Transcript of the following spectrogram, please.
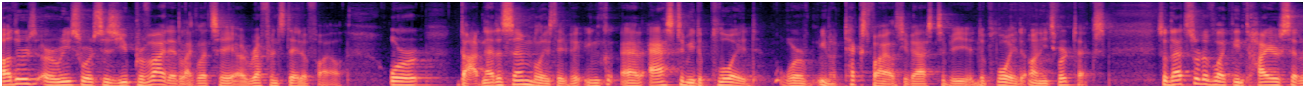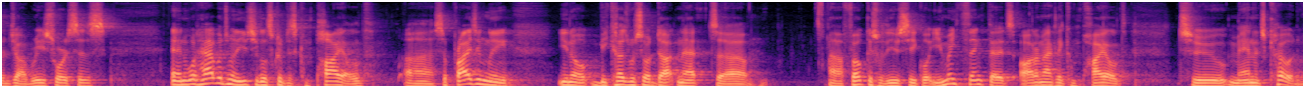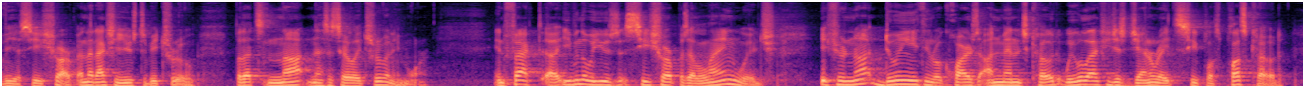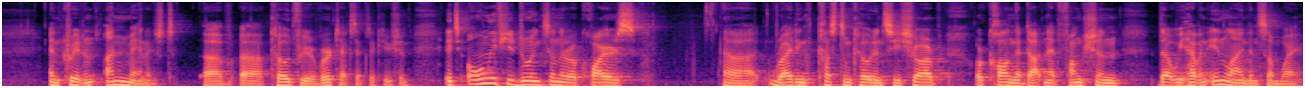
Others are resources you provided, like let's say a reference data file, or .NET assemblies that you've asked to be deployed, or you know text files you've asked to be deployed on each vertex. So that's sort of like the entire set of job resources. And what happens when a USQL script is compiled, uh, surprisingly, you know, because we're so .NET uh, uh, focused with USQL, you may think that it's automatically compiled to manage code via C Sharp, and that actually used to be true but that's not necessarily true anymore. In fact, uh, even though we use C Sharp as a language, if you're not doing anything that requires unmanaged code, we will actually just generate C++ code and create an unmanaged uh, uh, code for your vertex execution. It's only if you're doing something that requires uh, writing custom code in C Sharp or calling a .NET function that we haven't inlined in some way,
